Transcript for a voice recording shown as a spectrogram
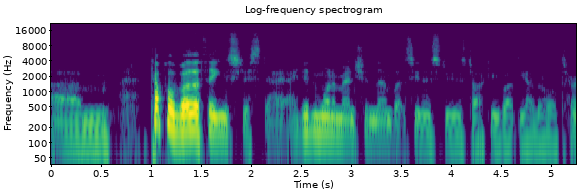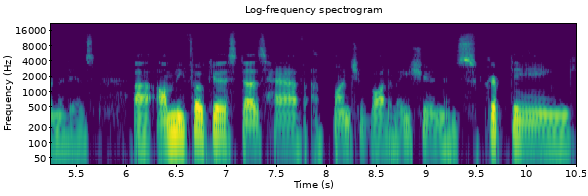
Um, a couple of other things, just I, I, didn't want to mention them, but seeing as Stu is talking about the other alternatives, uh, OmniFocus does have a bunch of automation and scripting.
